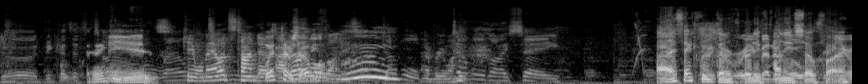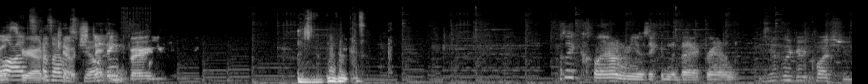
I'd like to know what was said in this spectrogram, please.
Good, because it's I think time he for is. round Okay, well now it's time to What's our actually be double? funny. Doubled, Everyone. doubled, I say. I think we've been Alright, Garbo, you pretty funny so far. or Well, else you're it's out I was couch joking. I think day. burger. There's like clown music in the background. That's a good question.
